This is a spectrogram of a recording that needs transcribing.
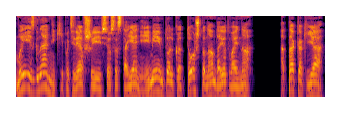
Мы, изгнанники, потерявшие все состояние, имеем только то, что нам дает война. А так как я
